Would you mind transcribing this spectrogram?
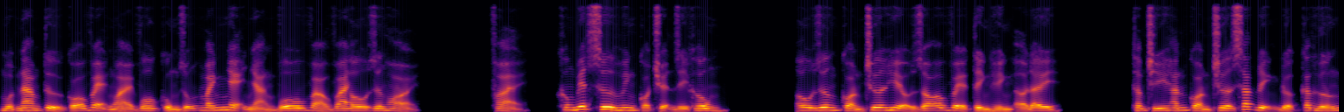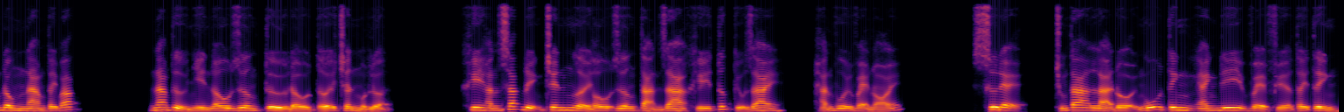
một nam tử có vẻ ngoài vô cùng dũng mãnh nhẹ nhàng vô vào vai Âu Dương hỏi. Phải, không biết sư huynh có chuyện gì không? Âu Dương còn chưa hiểu rõ về tình hình ở đây. Thậm chí hắn còn chưa xác định được các hướng đông nam tây bắc. Nam tử nhìn Âu Dương từ đầu tới chân một lượn. Khi hắn xác định trên người Âu Dương tản ra khí tức kiểu dai, hắn vui vẻ nói. Sư đệ, chúng ta là đội ngũ tinh anh đi về phía Tây Tinh.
